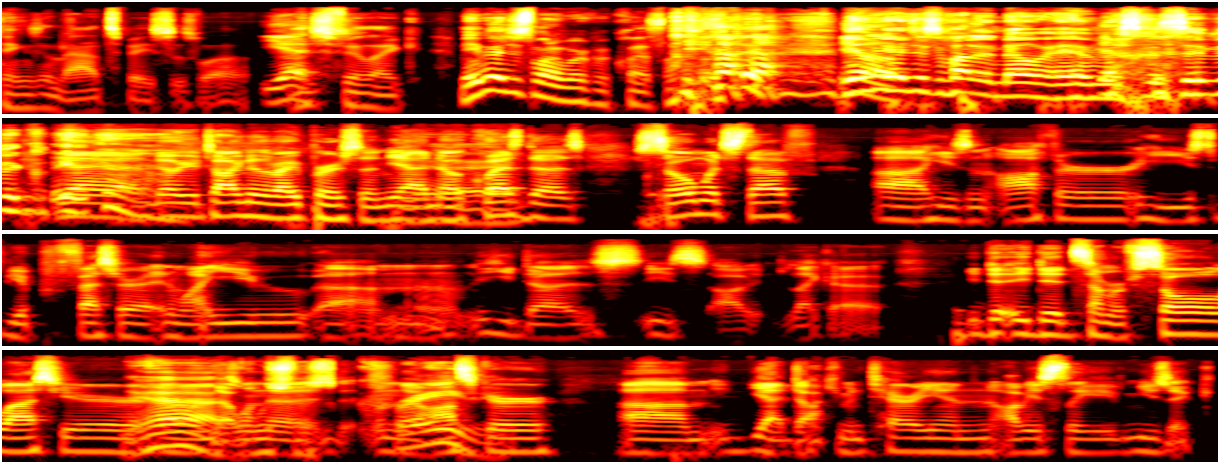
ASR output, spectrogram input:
things in that space as well. I Yes. just feel like maybe I just want to work with Questlove. maybe. I just want to know him specifically. yeah, yeah, no, you're talking to the right person. Yeah, no, Yeah. Quest does so much stuff. Uh, he's an author. He used to be a professor at NYU. Um, he does. He's uh, like a. He did. He did Summer of Soul last year. um, Yeah, that won the, won the. Oscar. Um, yeah, documentarian. Obviously, music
